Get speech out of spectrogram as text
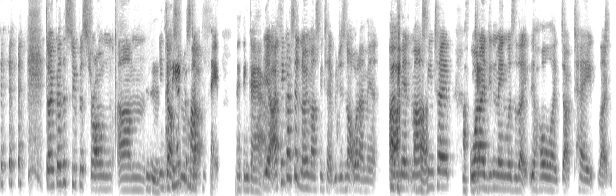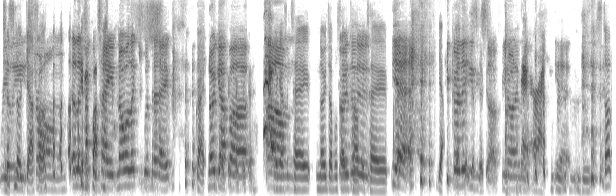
don't go the super strong um Mhm. I think I industrial stuff tape. I think I have. yeah i think i said no masking tape which is not what i meant i Oh, meant masking tape Masking what tape. I didn't mean was like the whole like duct tape, like Just no really gaffer. strong electrical tape, no electrical tape, Great. no Okay, gaffer. okay, okay. No gaffer um, tape, no double sided carpet tape. Yeah, Yeah. go yep, the yep, easy yep, yep. stuff. You know what I Okay, mean? all right. Yeah. Mhm. Start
